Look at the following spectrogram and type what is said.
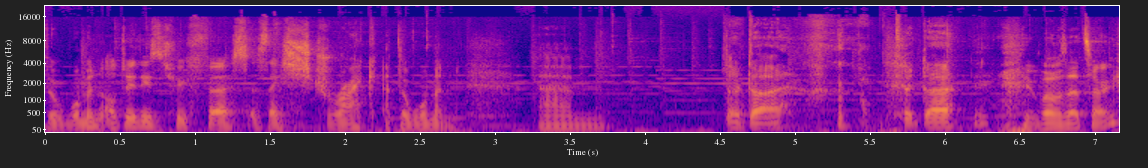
the woman. I'll do these two first as they strike at the woman. Um, Don't die. don't die. what was that? Sorry?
